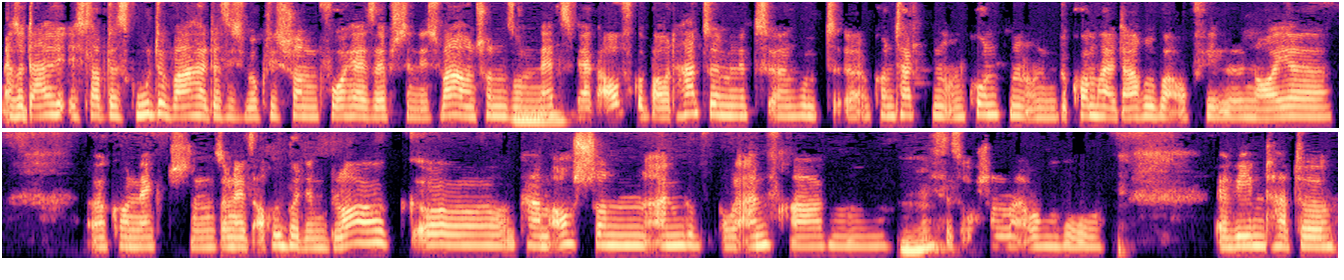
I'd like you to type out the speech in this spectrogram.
also da, ich glaube, das Gute war halt, dass ich wirklich schon vorher selbstständig war und schon so ein mhm. Netzwerk aufgebaut hatte mit äh, gut, äh, Kontakten und Kunden und bekomme halt darüber auch viele neue äh, Connections. Und jetzt auch über den Blog äh, kam auch schon Ange oder Anfragen, mhm. wie ich das auch schon mal irgendwo erwähnt hatte.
